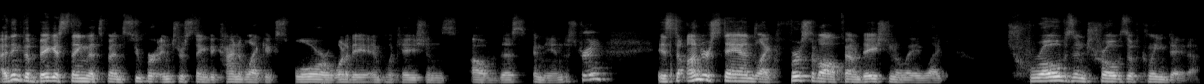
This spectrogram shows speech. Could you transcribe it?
I think the biggest thing that's been super interesting to kind of like explore what are the implications of this in the industry is to understand, like, first of all, foundationally, like troves and troves of clean data.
